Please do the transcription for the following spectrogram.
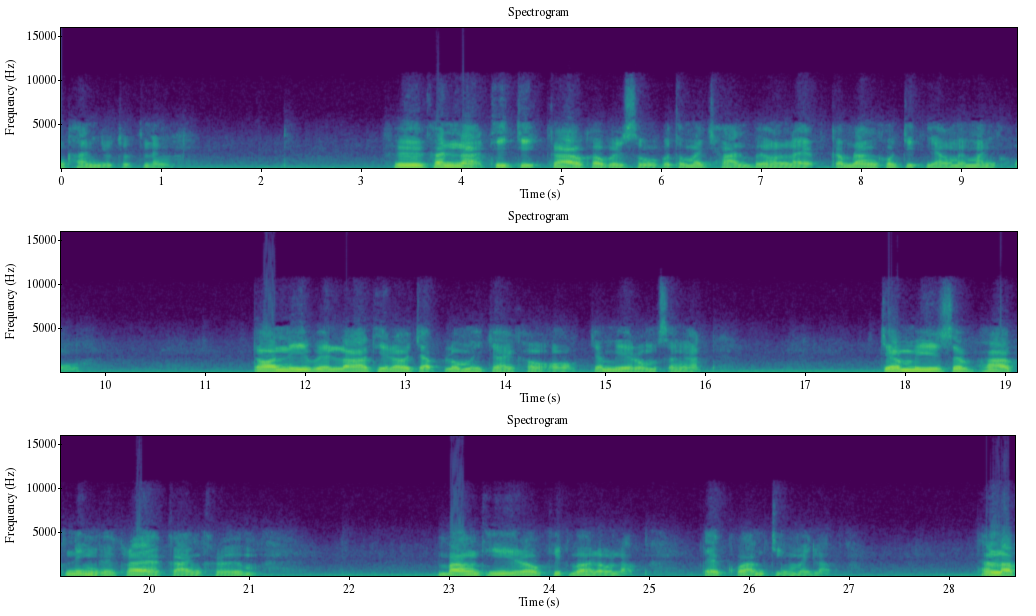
ำคัญอยู่จุดหนึ่ง คือขณะที่จิตก้าวเข้าไปสู่ปฐมฌานเบื้องแรกกำลังของจิตยังไม่มั่นคง ตอนนี้เวลาที่เราจับลมให้ใจเข้าออก จะมีลมสงัด จะมีสภาพนิ่งคล้ายๆอาการเคลิ้มบางทีเราคิดว่าเราหลับ แต่ความจริงไม่หลับ ถ้าหลับ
